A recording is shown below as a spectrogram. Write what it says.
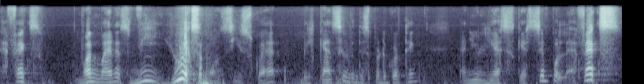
f x 1 minus v u x upon c square will cancel with this particular thing and you will just get simple f x.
